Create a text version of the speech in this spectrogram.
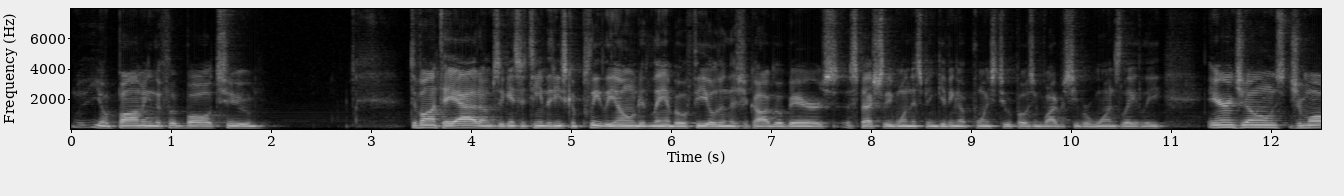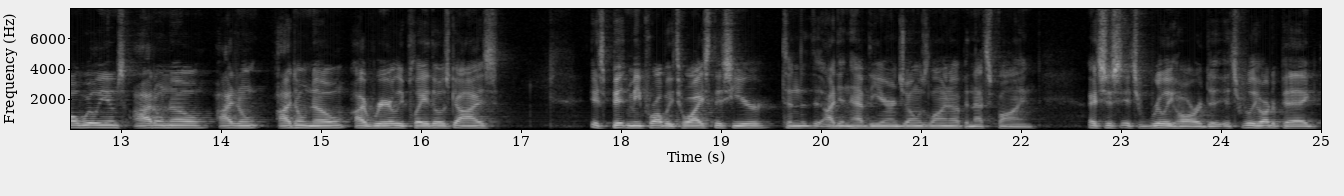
you know, bombing the football to Davante Adams against a team that he's completely owned at Lambeau Field and the Chicago Bears, especially one that's been giving up points to opposing wide receiver ones lately. Aaron Jones, Jamaal Williams, I don't know. I don't I don't know. I rarely play those guys. It's bitten me probably twice this year. To, I didn't have the Aaron Jones lineup, and that's fine. It's just it's really hard. To, it's really hard to peg.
